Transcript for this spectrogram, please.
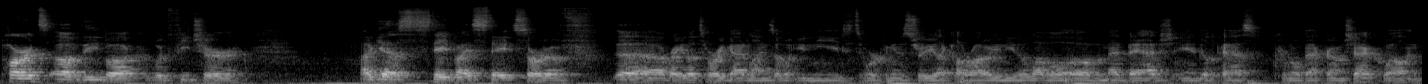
parts of the book would feature, I guess, state by state sort of uh, regulatory guidelines of what you need to work in the industry. Like Colorado, you need a level of a med badge and be able to pass criminal background check. Well, in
